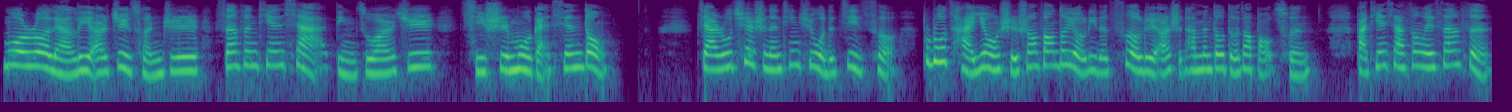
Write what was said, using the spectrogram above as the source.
莫若两立而俱存之，三分天下，鼎足而居，其事莫敢先动。假如确实能听取我的计策，不如采用使双方都有利的策略，而使他们都得到保存，把天下分为三份，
